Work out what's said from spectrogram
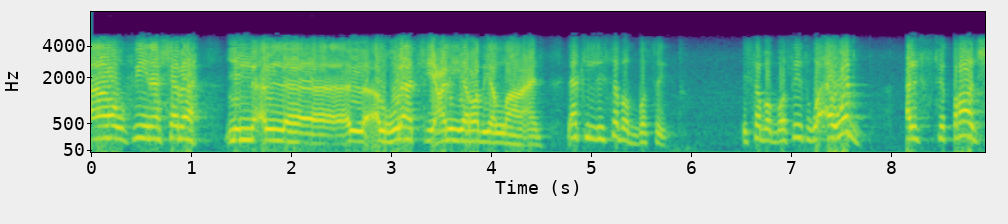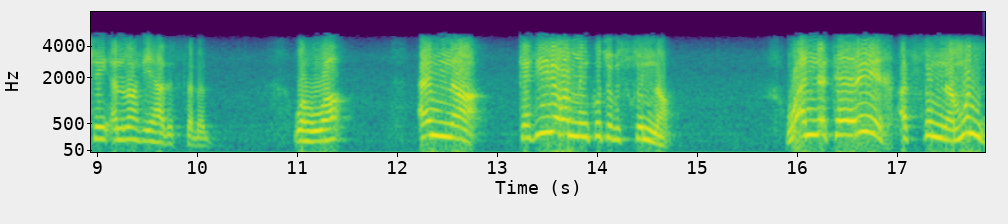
أو فينا شبه من الغلاة في علي رضي الله عنه. لكن لسبب بسيط. لسبب بسيط وأود الاستطراد شيئا ما في هذا السبب. وهو أن كثيرا من كتب السنة وأن تاريخ السنة منذ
